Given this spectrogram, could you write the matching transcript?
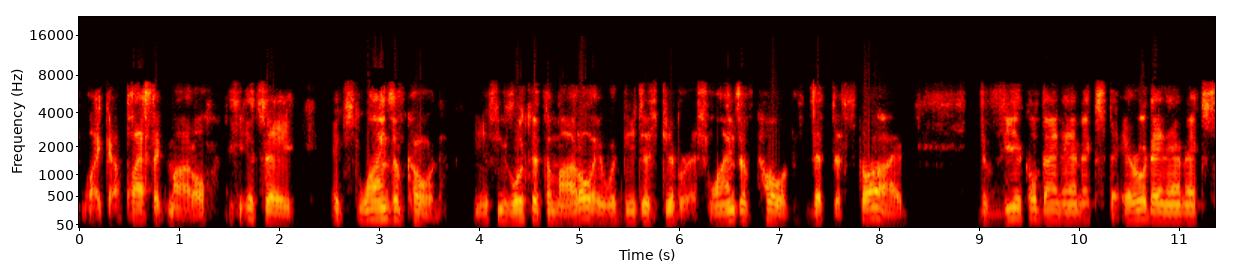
like a plastic model. It's a it's lines of code. If you looked at the model, it would be just gibberish. Lines of code that describe the vehicle dynamics, the aerodynamics,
